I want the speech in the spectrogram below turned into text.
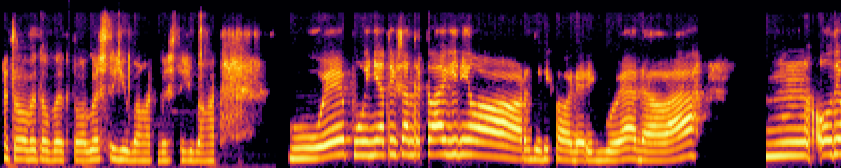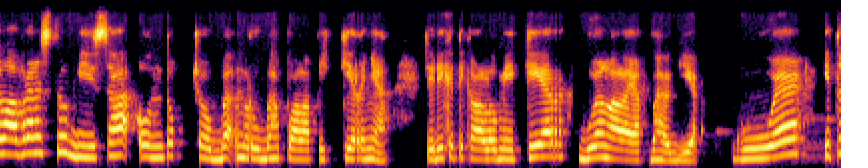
Betul betul betul. Gue setuju banget gue setuju banget. Gue punya tips and trik lagi nih lor. Jadi kalau dari gue adalah hmm, Ultima Friends tuh bisa untuk coba merubah pola pikirnya jadi ketika lo mikir gue nggak layak bahagia gue itu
